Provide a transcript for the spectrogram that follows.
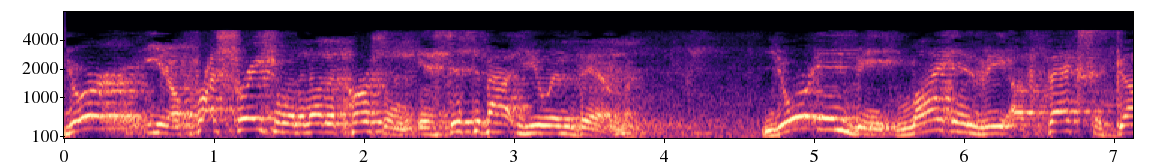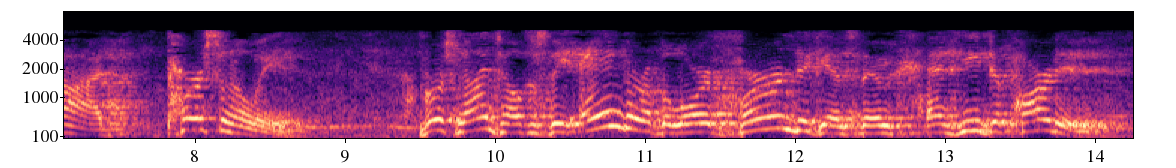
your you know, frustration with another person is just about you and them? Your envy, my envy, affects God personally. Verse 9 tells us the anger of the Lord burned against them and he departed.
